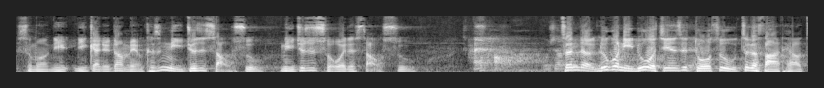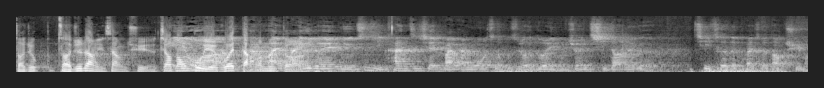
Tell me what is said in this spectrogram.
什么？你你感觉到没有？可是你就是少数，你就是所谓的少数。还好啊，我真的，如果你如果今天是多数，这个法条早就早就让你上去了，交通部也不会挡那么多。一堆，你自己看之前白牌摩托车不是有很多人喜欢骑到那个汽车的快车道去吗？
